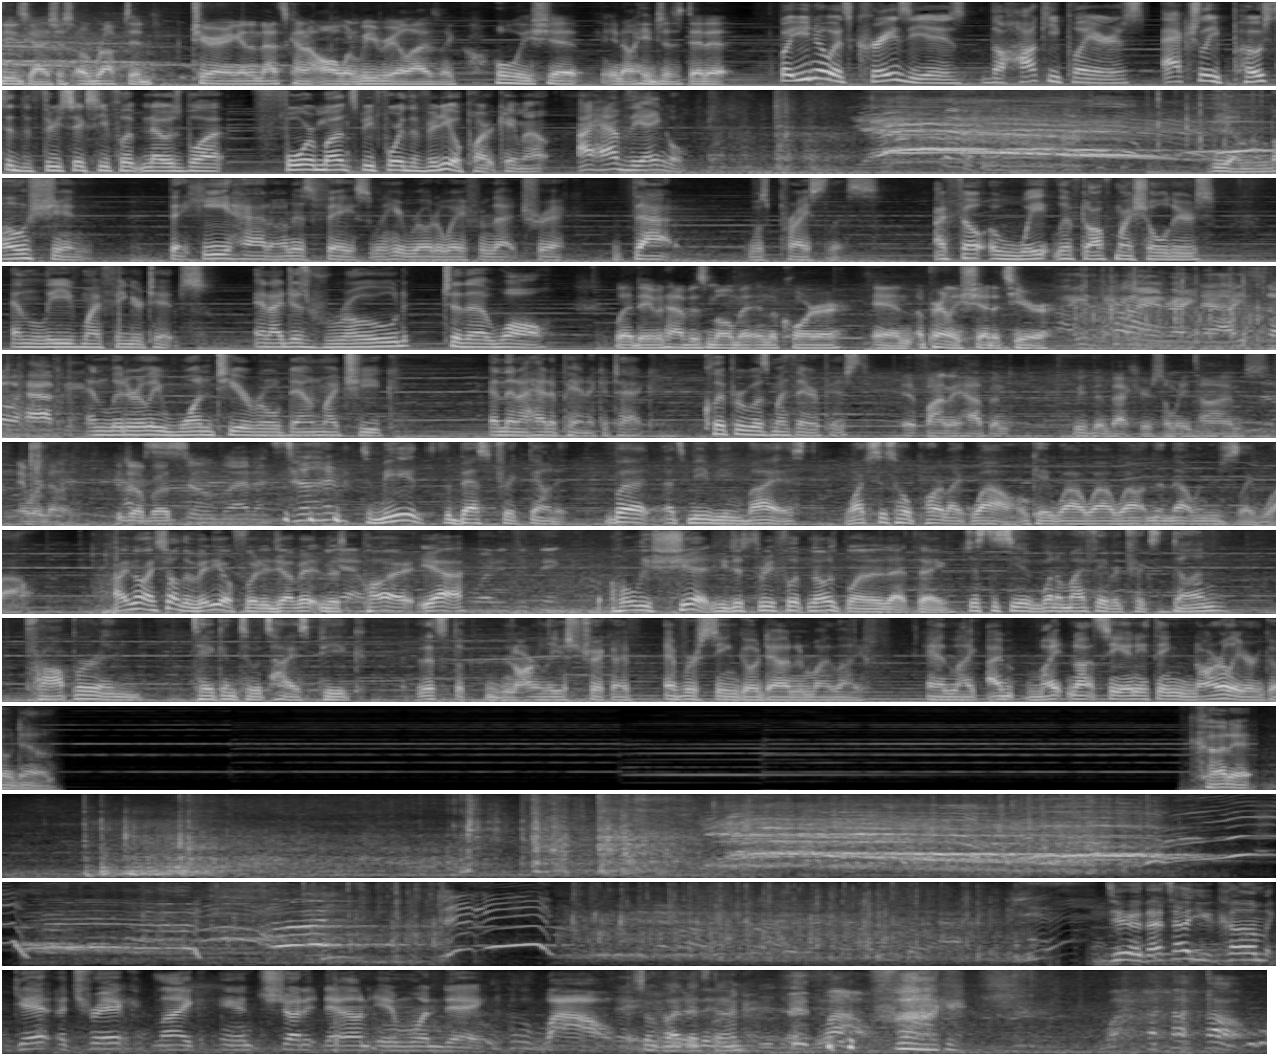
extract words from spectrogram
These guys just erupted cheering, and then that's kind of all when we realized, like, holy shit, you know, he just did it. But you know what's crazy is the hockey players actually posted the 360 flip nose blunt four months before the video part came out. I have the angle. The emotion that he had on his face when he rode away from that trick, that was priceless. I felt a weight lift off my shoulders and leave my fingertips. And I just rode to the wall. Let David have his moment in the corner and apparently shed a tear. He's crying right now. He's so happy. And literally one tear rolled down my cheek. And then I had a panic attack. Clipper was my therapist. It finally happened. We've been back here so many times, and we're done. Good job, bud. So glad that's done. To me, it's the best trick down it. But that's me being biased. Watch this whole part like, wow, okay, wow, wow, wow. And then that one, you're just like, wow. I know I saw the video footage of it in this Yeah, part. Yeah. what did you think? Holy shit, he just three flip nose blended that thing. Just to see one of my favorite tricks done, proper, and taken to its highest peak. That's the gnarliest trick I've ever seen go down in my life. And like, I might not see anything gnarlier go down. Cut it. Dude, that's how you come get a trick like and shut it down in one day. Wow. So glad that's done. Wow. Fuck. Wow.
